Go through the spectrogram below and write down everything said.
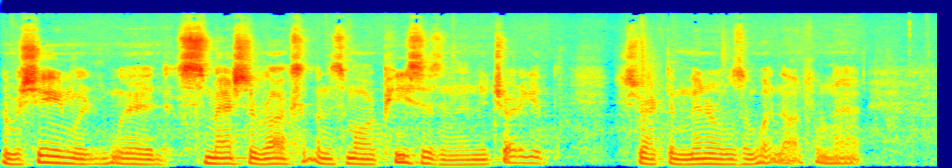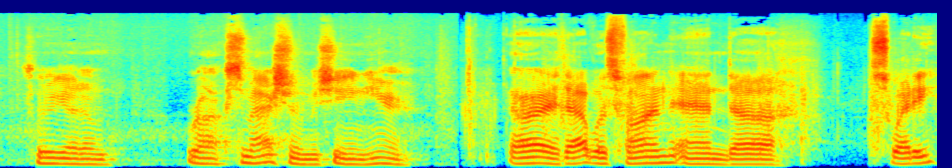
the machine would, would smash the rocks up into smaller pieces and then they try to get extract the minerals and whatnot from that. So we got a rock smasher machine here. All right, that was fun and uh, sweaty.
